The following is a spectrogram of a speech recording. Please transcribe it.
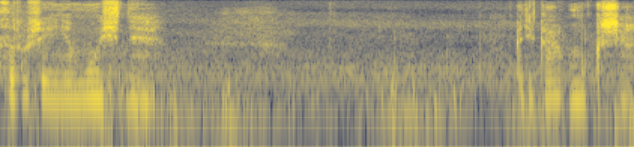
сооружение мощное. Река Мукша.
